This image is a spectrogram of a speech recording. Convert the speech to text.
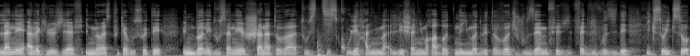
l'année avec l'UEJF. Il ne me reste plus qu'à vous souhaiter une bonne et douce année. Shana Tova à tous. Tiskou les Shanim Rabot Neimod Vetovot. Je vous aime. Faites vivre vos idées. XOXO.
